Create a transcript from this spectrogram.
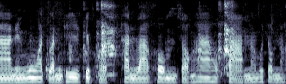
ณาในงวดวันที่สิบหกธันวาคมสองห้าหกสามนะท่านผู้ชมเนาะ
